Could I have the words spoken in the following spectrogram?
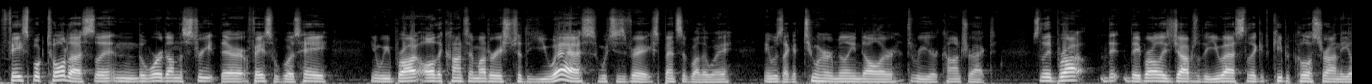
Facebook told us, and the word on the street there Facebook was, "Hey, you know, we brought all the content moderation to the U.S., which is very expensive, by the way. It was like a 200 million dollar three-year contract. So they brought they brought all these jobs to the U.S. so they could keep it closer on the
